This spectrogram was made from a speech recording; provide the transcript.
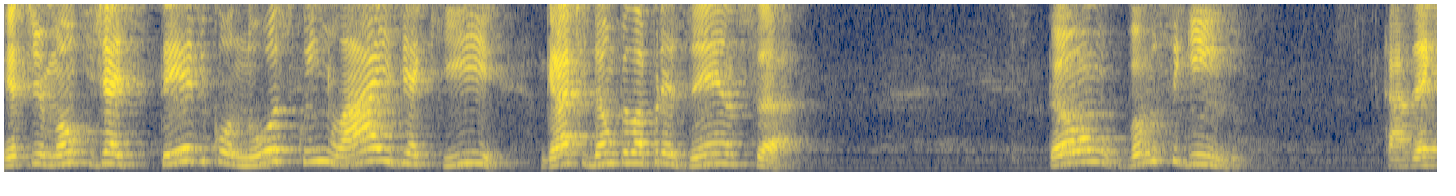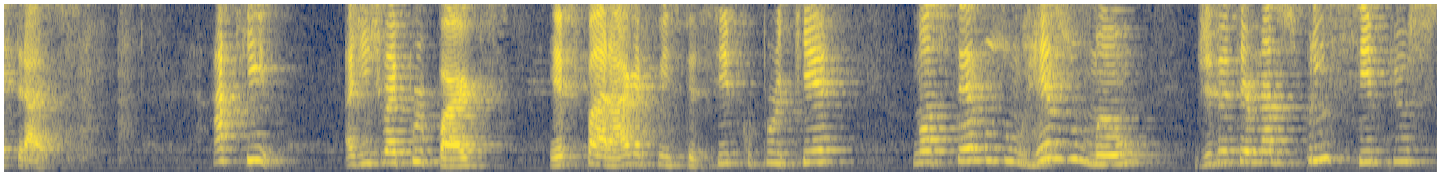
Esse irmão que já esteve conosco em live aqui. Gratidão pela presença. Então, vamos seguindo. Kardec traz. Aqui, a gente vai por partes. Esse parágrafo em específico, porque nós temos um resumão de determinados princípios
